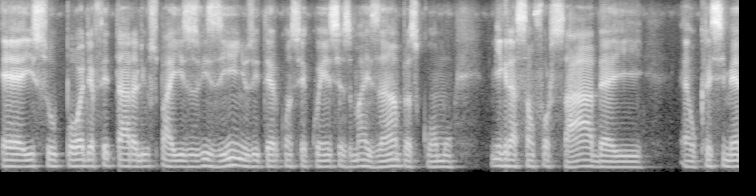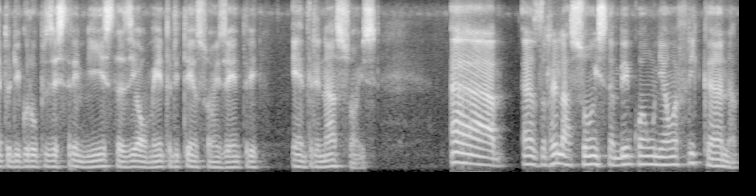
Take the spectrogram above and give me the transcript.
é, isso pode afetar ali os países vizinhos e ter consequências mais amplas, como migração forçada e é, o crescimento de grupos extremistas e aumento de tensões entre, entre nações. Ah, as relações também com a União Africana.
